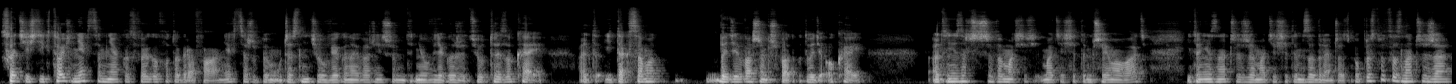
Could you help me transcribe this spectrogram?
Słuchajcie, jeśli ktoś nie chce mnie jako swojego fotografa, nie chce, żebym uczestniczył w jego najważniejszym dniu w jego życiu, to jest okej. Ale I tak samo będzie w waszym przypadku, to będzie okej. Ale to nie znaczy, że wy macie, macie się tym przejmować i to nie znaczy, że macie się tym zadręczać. Po prostu to znaczy, że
